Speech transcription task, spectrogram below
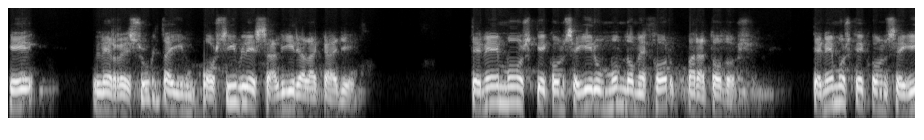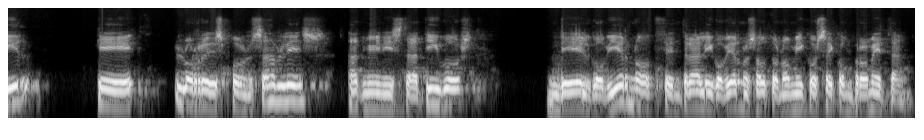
que les resulta imposible salir a la calle. Tenemos que conseguir un mundo mejor para todos. Tenemos que conseguir que los responsables administrativos del gobierno central y gobiernos autonómicos se comprometan.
